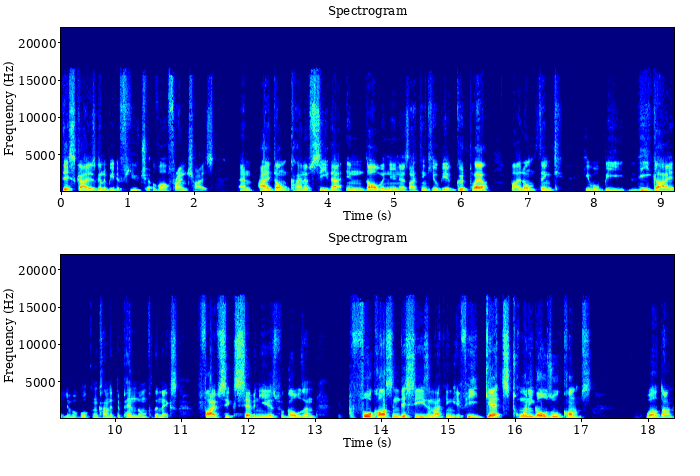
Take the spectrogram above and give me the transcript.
this guy is going to be the future of our franchise. And I don't kind of see that in Darwin Nunez. I think he'll be a good player, but I don't think he will be the guy Liverpool can kind of depend on for the next five, six, seven years for goals. And forecasting this season, I think if he gets 20 goals all comps, well done.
